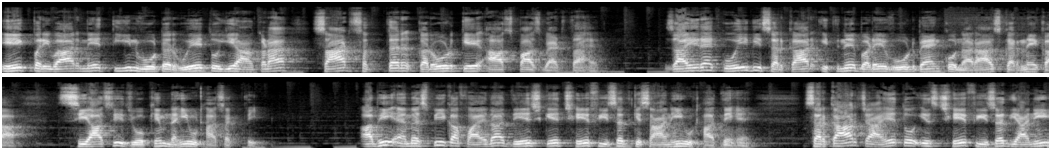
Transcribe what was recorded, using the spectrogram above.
एक परिवार में तीन वोटर हुए तो ये आंकड़ा 60-70 करोड़ के आसपास बैठता है। ज़ाहिर है, कोई भी सरकार इतने बड़े वोट बैंक को नाराज़ करने का सियासी जोखिम नहीं उठा सकती। अभी एमएसपी का फ़ायदा देश के 6 फ़ीसद किसान ही उठाते हैं। सरकार चाहे तो इस 6 फ़ीसद यानी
